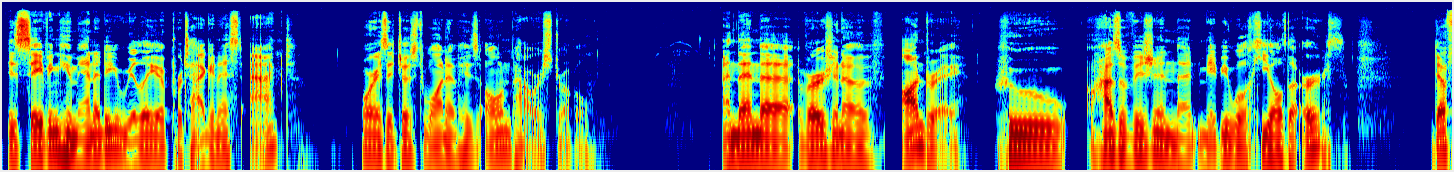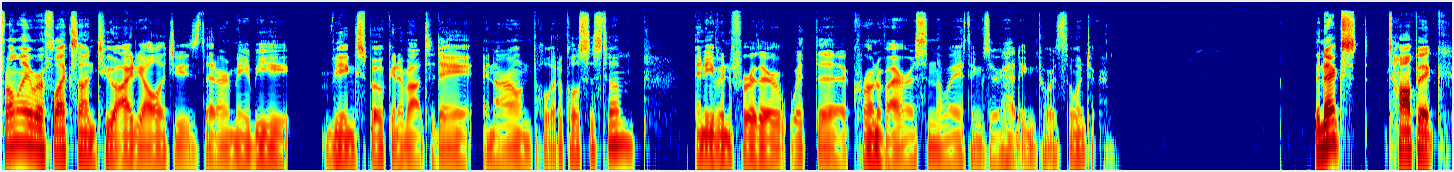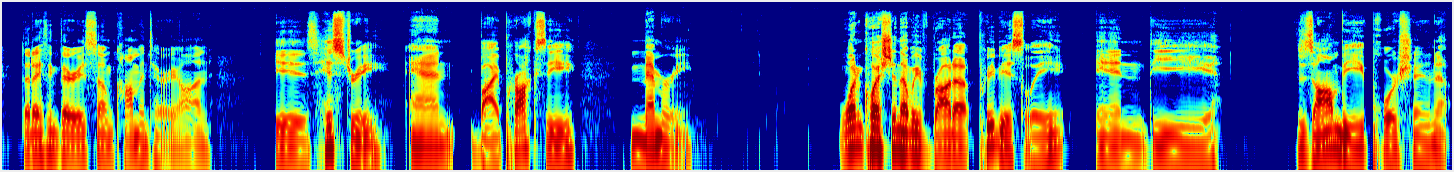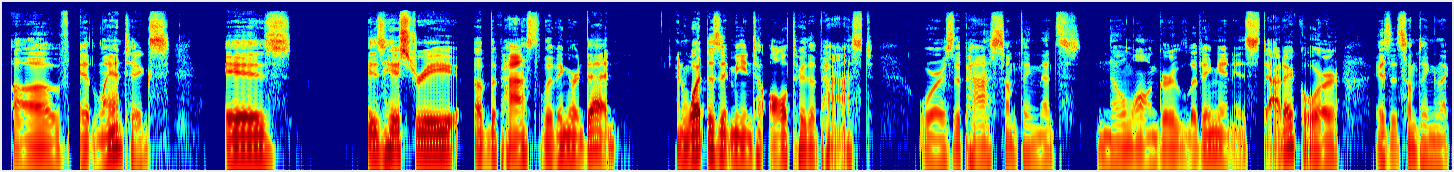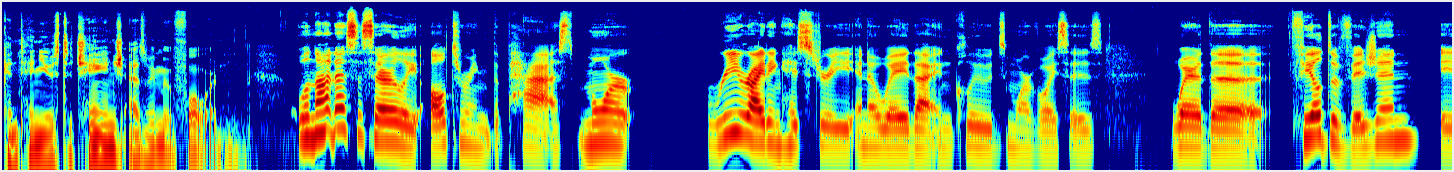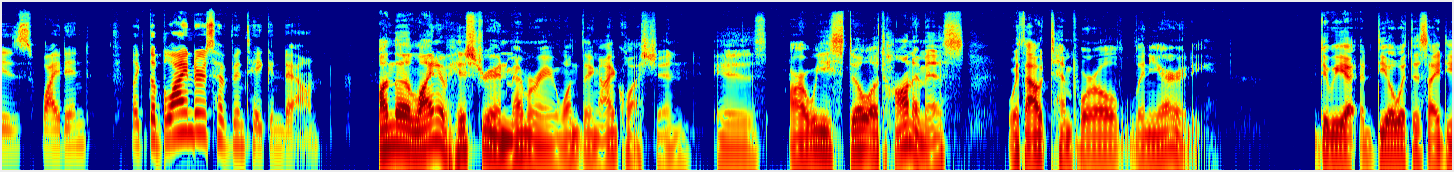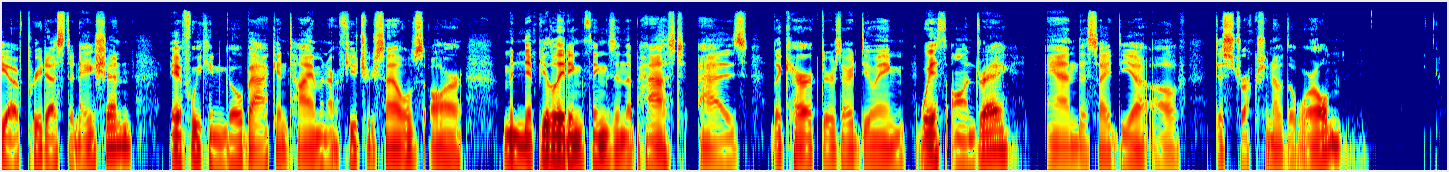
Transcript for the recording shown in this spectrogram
Is saving humanity really a protagonist act? Or is it just one of his own power struggle? And then the version of Andre, who has a vision that maybe will heal the earth, definitely reflects on two ideologies that are maybe being spoken about today in our own political system and even further with the coronavirus and the way things are heading towards the winter. The next topic that I think there is some commentary on is history and by proxy, memory. One question that we've brought up previously in the zombie portion of Atlantics is is history of the past living or dead? And what does it mean to alter the past? Or is the past something that's no longer living and is static or is it something that continues to change as we move forward? Well, not necessarily altering the past, more rewriting history in a way that includes more voices, where the field of vision is widened. Like the blinders have been taken down. On the line of history and memory, one thing I question is are we still autonomous without temporal linearity? Do we uh, deal with this idea of predestination if we can go back in time and our future selves are manipulating things in the past as the characters are doing with Andre and this idea of destruction of the world?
